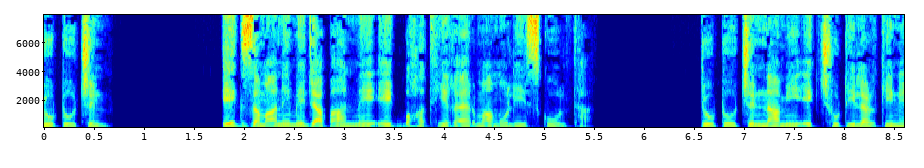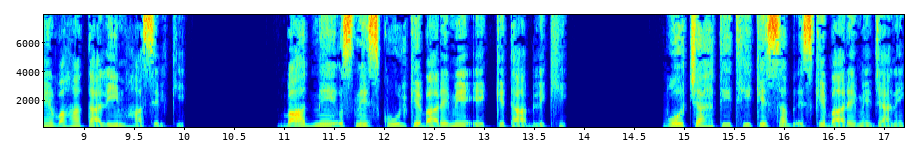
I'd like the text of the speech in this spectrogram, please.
ٹوٹو چن۔ ایک زمانے میں جاپان میں ایک بہت ہی غیر معمولی اسکول تھا۔ ٹوٹو چن نامی ایک چھوٹی لڑکی نے وہاں تعلیم حاصل کی۔ بعد میں اس نے اسکول کے بارے میں ایک کتاب لکھی۔ وہ چاہتی تھی کہ سب اس کے بارے میں جانیں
